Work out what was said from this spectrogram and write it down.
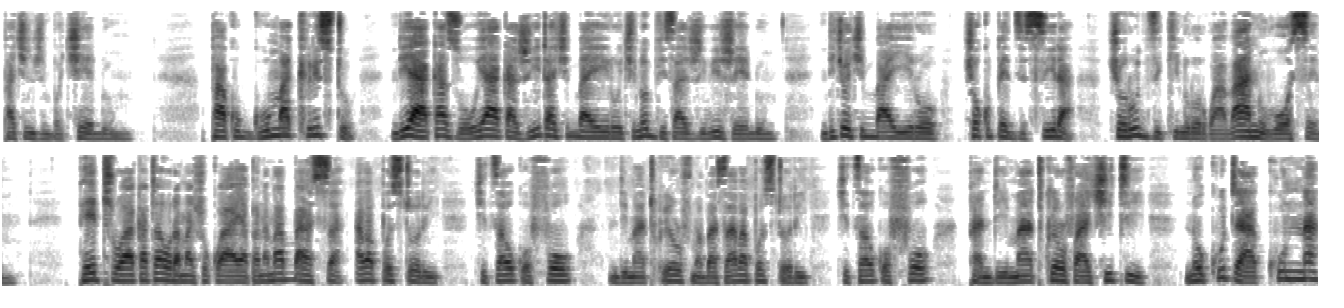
pachinzvimbo chedu. Pakuguma kristu ndiye akazouya akazviita chibayiro chinobvisa zvivi zvedu. Ndicho chibayiro chokupedzisira chorudzikinuro rwavanhu vose petro akataura mashoko aya pana mabasa avapostori chitsauko 4 ndima 12 mabasa avapostori chitsauko 4 pandima 12 achiti nokuti hakuna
